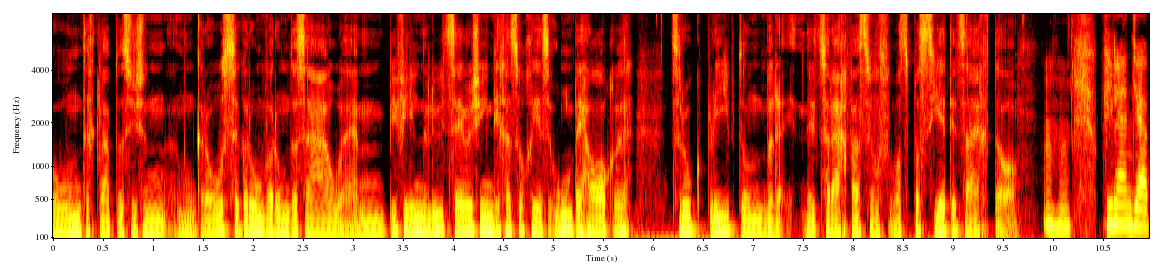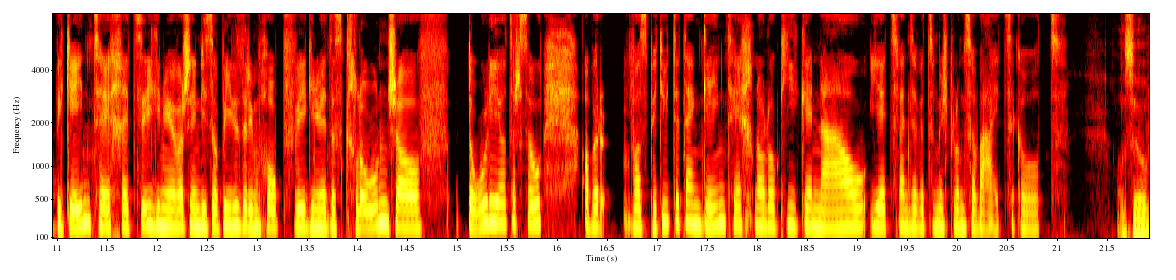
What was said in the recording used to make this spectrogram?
und ich glaube, das ist ein, ein großer Grund, warum das auch ähm, bei vielen Leuten sehr wahrscheinlich so ein, ein Unbehagen zurückbleibt und man nicht so recht weiß, was, was passiert jetzt eigentlich da. Mhm. Viele haben ja auch bei Gentech jetzt irgendwie wahrscheinlich so Bilder im Kopf, wie irgendwie das Klonschaf Dolly oder so, aber was bedeutet denn Gentechnologie genau jetzt, wenn es eben zum Beispiel um so Weizen geht? Also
